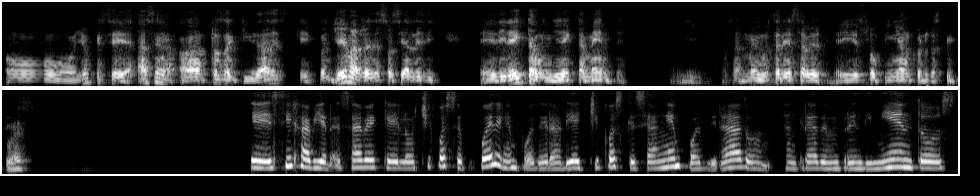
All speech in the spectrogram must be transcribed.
o yo qué sé, hacen otras actividades que conllevan redes sociales eh, directa o indirectamente. Y, o sea, me gustaría saber eh, su opinión con respecto a eso. Eh, sí, Javier, sabe que los chicos se pueden empoderar y hay chicos que se han empoderado, han creado emprendimientos,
